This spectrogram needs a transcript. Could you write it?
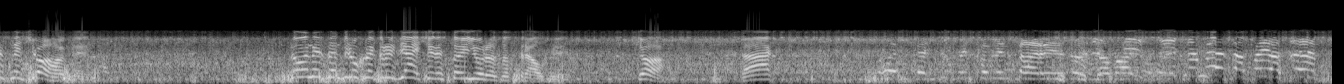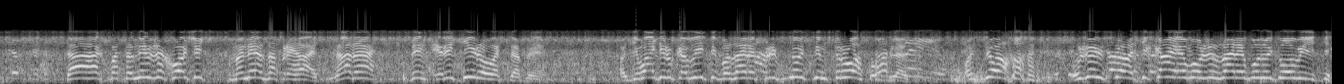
Вийшло нічого, блін. Ну вони з Андрюхою друзі, через той Юра застряв, блін. Все. Так. любить коментарі тебе Так, пацани вже хочуть мене запрягати. Надо десь ретіруватися, блін. Одівати рукавиці, бо зараз припнуть цим тросом, блядь. Ось все, уже все, тікаємо, вже зараз будуть ловити.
